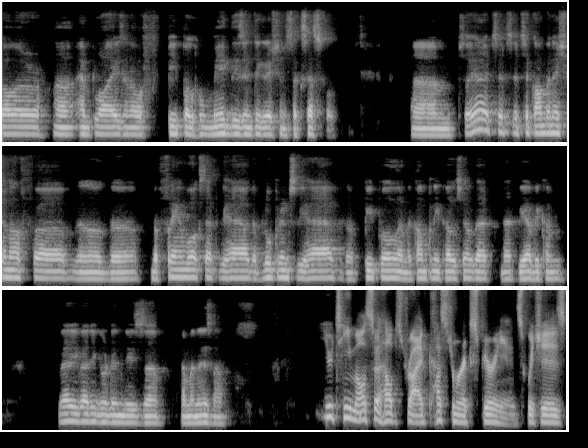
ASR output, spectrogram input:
our uh, employees and our people who make these integrations successful. Um, so yeah, it's, it's it's a combination of uh, the, the, the frameworks that we have, the blueprints we have, the people and the company culture that that we have become very very good in these uh, now. Your team also helps drive customer experience, which is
